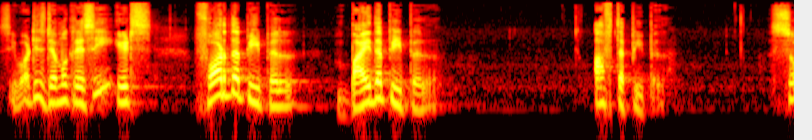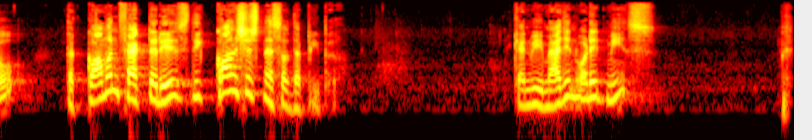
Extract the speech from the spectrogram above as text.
See, what is democracy? It's for the people, by the people, of the people. So, the common factor is the consciousness of the people. Can we imagine what it means?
